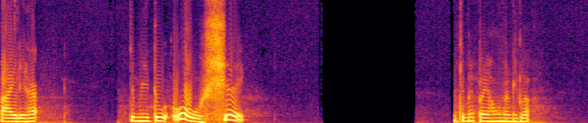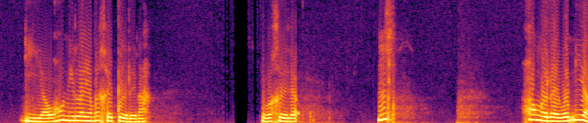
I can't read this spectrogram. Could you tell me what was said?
ไปเลยฮะ จะมีตัว โอ้เช่มันจะไม่ไปห้องนั้นอีกละเดี๋ยวห้องนี้เรายังไม่เคยเปิดเลยนะหรือว่าเคยแล้วหึห้องอะไรวะเนี่ย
